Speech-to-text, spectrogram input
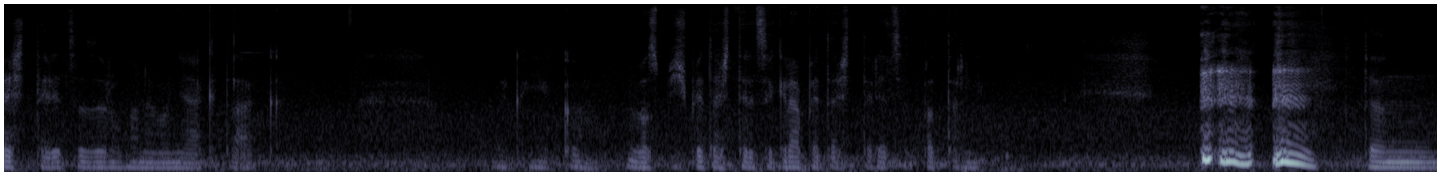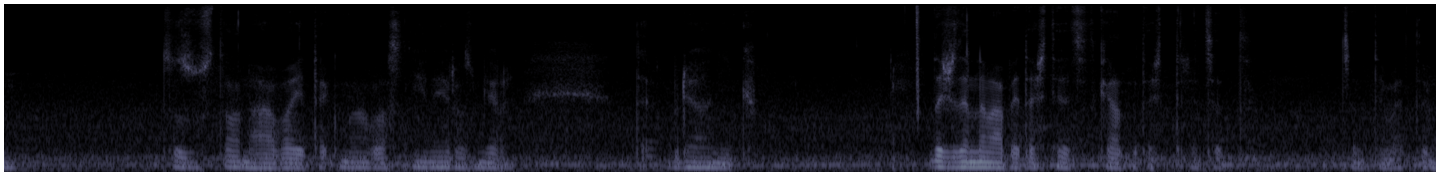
45 zhruba, nebo nějak tak. Takový jako, nebo spíš 45 x 45 patrně. Ten co zůstal na Havaji, tak má vlastně jiný rozměr. To je obdélník. Takže ten nemá 45 x 45 cm.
